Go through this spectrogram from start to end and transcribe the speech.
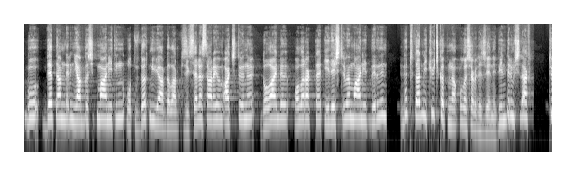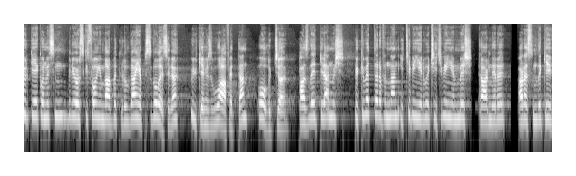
Bu depremlerin yaklaşık maliyetinin 34 milyar dolar fiziksel hasarı açtığını, dolaylı olarak da iyileştirme maliyetlerinin bu tutarın 2-3 katına ulaşabileceğini bildirmişler. Türkiye ekonomisinin biliyoruz ki son yıllarda kırılgan yapısı dolayısıyla ülkemiz bu afetten oldukça fazla etkilenmiş. Hükümet tarafından 2023-2025 tarihleri arasındaki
